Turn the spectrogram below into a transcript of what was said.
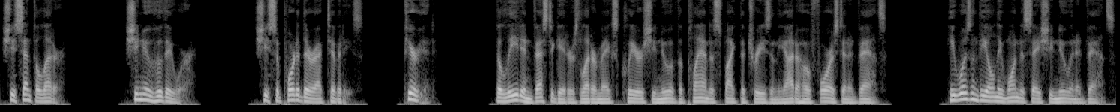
She sent the letter. She knew who they were. She supported their activities. Period. The lead investigator's letter makes clear she knew of the plan to spike the trees in the Idaho forest in advance. He wasn't the only one to say she knew in advance.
